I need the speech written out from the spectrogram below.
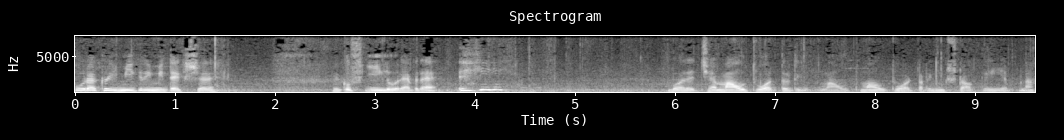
पूरा क्रीमी क्रीमी टेक्सचर है। मेरे को फील हो रहा है, पता है? बहुत अच्छा है। Mouth watering mouth mouth watering stock है ये अपना।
